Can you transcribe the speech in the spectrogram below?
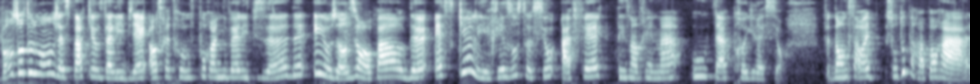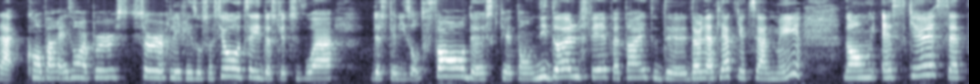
Bonjour tout le monde, j'espère que vous allez bien. On se retrouve pour un nouvel épisode et aujourd'hui on parle de est-ce que les réseaux sociaux affectent tes entraînements ou ta progression? Donc ça va être surtout par rapport à la comparaison un peu sur les réseaux sociaux, tu sais, de ce que tu vois, de ce que les autres font, de ce que ton idole fait peut-être ou d'un athlète que tu admires. Donc, est-ce que cette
